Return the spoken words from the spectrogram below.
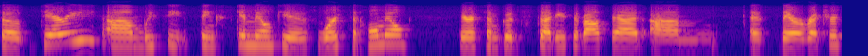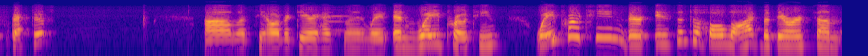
so dairy, um, we see think skim milk is worse than whole milk. There are some good studies about that um, as they're retrospective. Um, let's see, however, dairy has some whey and whey protein. Whey protein, there isn't a whole lot, but there are some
